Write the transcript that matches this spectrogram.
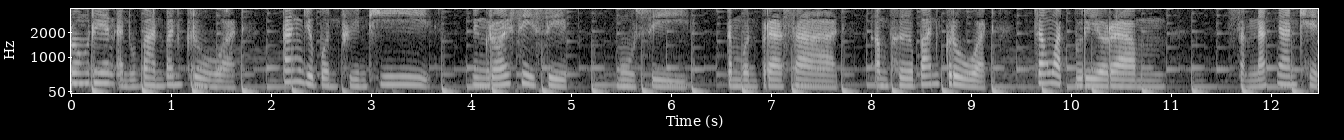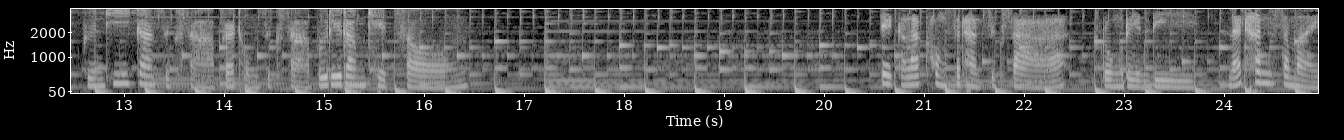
โรงเรียนอนุบาลบ้านกรวด ตั้งอยู่บนพื้นที่ 140 หมู่ 4 ตำบลปราศาสตร์อำเภอบ้านกรวด จังหวัดบุรีรัมย์สำนักงานเขตพื้นที่การศึกษาประถมศึกษาบุรีรัมย์เขต 2 เอกลักษณ์ของสถานศึกษา โรงเรียนดี และทันสมัย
